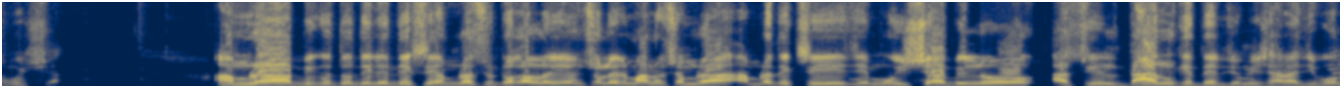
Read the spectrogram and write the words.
সমস্যা। আমরা বিগত দিনে দেখছি আমরা ছোটকালো অঞ্চলের মানুষ আমরা আমরা দেখছি যে মহিষা বিল আসিল ধান ক্ষেতের জমি, সারা জীবন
